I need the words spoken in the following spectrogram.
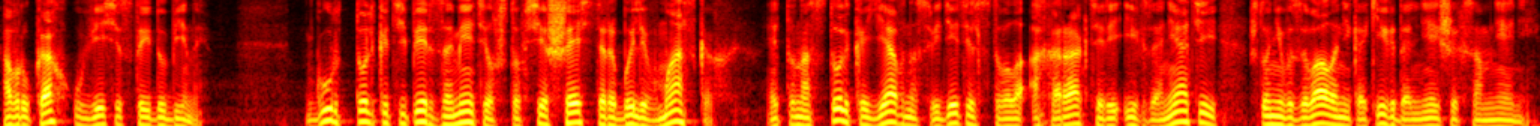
а в руках увесистые дубины. Гурт только теперь заметил, что все шестеро были в масках, это настолько явно свидетельствовало о характере их занятий, что не вызывало никаких дальнейших сомнений.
